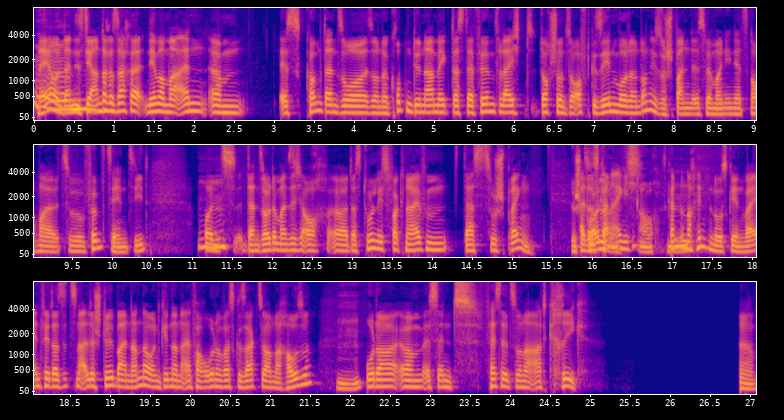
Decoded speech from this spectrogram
Naja, und dann ist die andere Sache, nehmen wir mal an, ähm, es kommt dann so, so eine Gruppendynamik, dass der Film vielleicht doch schon so oft gesehen wurde und doch nicht so spannend ist, wenn man ihn jetzt nochmal zu 15 sieht. Und dann sollte man sich auch äh, das tunlichst verkneifen, das zu sprengen. Also es kann eigentlich, auch. es kann nur Mhm. nach hinten losgehen, weil entweder sitzen alle still beieinander und gehen dann einfach ohne was gesagt zu haben nach Hause, Mhm. oder ähm, es entfesselt so eine Art Krieg. Ja.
